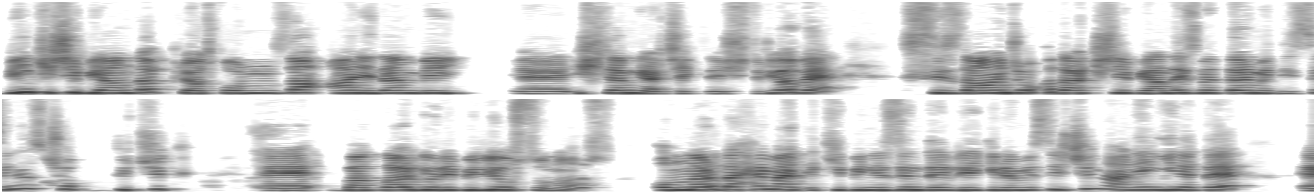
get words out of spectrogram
bin kişi bir anda platformunuza aniden bir e, işlem gerçekleştiriyor ve siz daha önce o kadar kişiye bir anda hizmet vermediyseniz çok küçük e, bug'lar görebiliyorsunuz. Onları da hemen ekibinizin devreye girmesi için hani yine de e,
